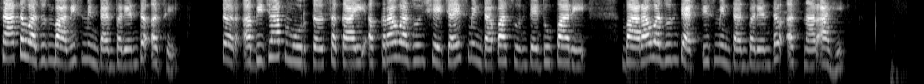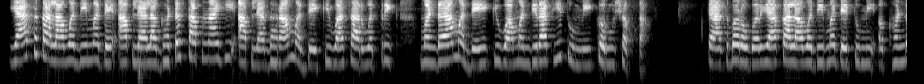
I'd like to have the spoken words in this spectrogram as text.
सात वाजून बावीस मिनिटांपर्यंत असेल. तर अभिजात मुहूर्त सकाळी अकरा वाजून शेहेचाळीस मिनिटापासून ते दुपारी बारा वाजून तेहतीस मिनिटांपर्यंत असणार आहे. याच कालावधीमध्ये आपल्याला घटस्थापना ही आपल्या घरामध्ये किंवा सार्वत्रिक मंडळामध्ये किंवा मंदिरातही तुम्ही करू शकता. त्याचबरोबर या कालावधीमध्ये तुम्ही अखंड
